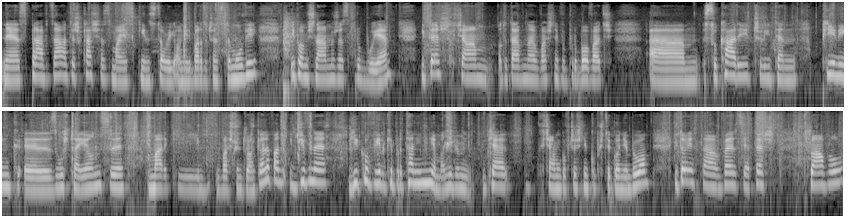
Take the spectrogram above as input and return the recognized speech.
e, sprawdza. A też Kasia z My Skin Story o niej bardzo często mówi i pomyślałam, że spróbuję. I też chciałam od dawna właśnie wypróbować um, Sukari, czyli ten peeling e, złuszczający marki właśnie Drunk Elephant. I dziwne, jego w Wielkiej Brytanii nie ma. Nie wiem, ja chciałam go wcześniej kupić, tego nie było. I to jest ta wersja też Travel.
